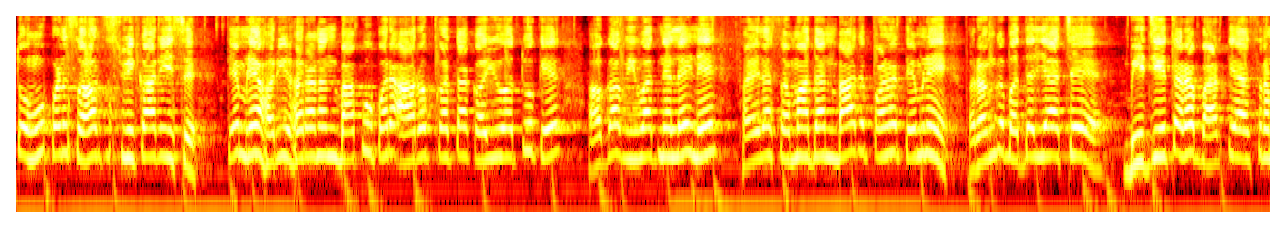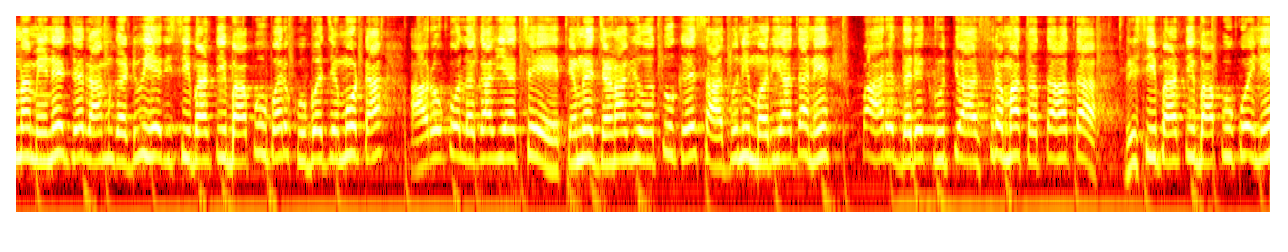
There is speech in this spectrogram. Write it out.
તો હું પણ સહર્ષ સ્વીકારીશ. તેમણે હરિહરાનંદ બાપુ પર આરોપ કરતા કહ્યું હતું કે, અગાઉ વિવાદને લઈને થયેલા સમાધાન બાદ પણ તેમણે રંગ બદલ્યા છે. બીજી તરફ, ભારતીય આશ્રમના મેનેજર રામ ગઢવીએ ઋષિ ભારતી બાપુ પર ખૂબ જ મોટા આરોપો લગાવ્યા છે. તેમણે જણાવ્યું હતું કે, સાધુની મર્યાદાને પાર દરેક કૃત્યો આશ્રમમાં થતા હતા. ઋષિ ભારતી બાપુ કોઈને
